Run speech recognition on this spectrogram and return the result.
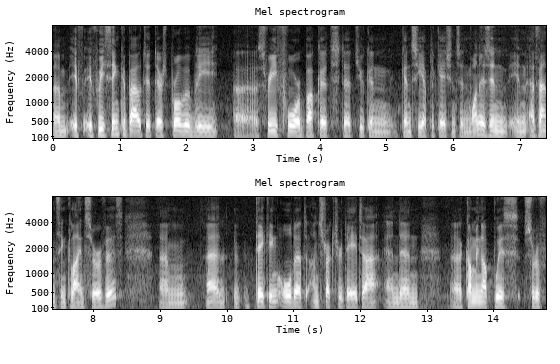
um, if if we think about it, there's probably uh, three, four buckets that you can can see applications in. One is in in advancing client service, um, taking all that unstructured data and then coming up with sort of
